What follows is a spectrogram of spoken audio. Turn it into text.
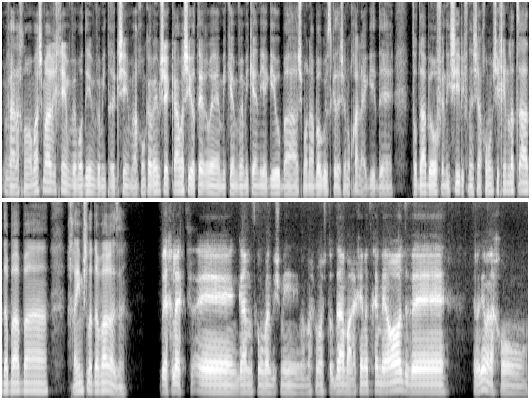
ואנחנו ממש מעריכים ומודים ומתרגשים, ואנחנו מקווים שכמה שיותר אה, מכם ומכן יגיעו ב-8 באוגוסט כדי שנוכל להגיד אה, תודה באופן אישי לפני שאנחנו ממשיכים לצעד הבא בחיים של הדבר הזה. בהחלט, גם אז כמובן בשמי ממש ממש תודה, מעריכים אתכם מאוד, ו... אתם יודעים, אנחנו,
